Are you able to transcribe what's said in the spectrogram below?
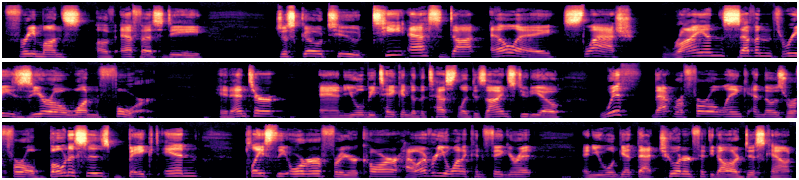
free months of FSD, just go to ts.la slash Ryan73014. Hit enter, and you will be taken to the Tesla Design Studio with that referral link and those referral bonuses baked in. Place the order for your car however you want to configure it, and you will get that $250 discount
